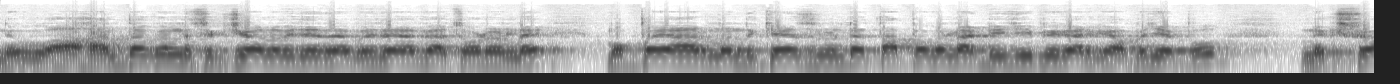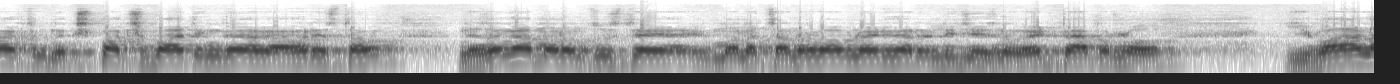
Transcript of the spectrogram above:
నువ్వు ఆ హంతకులను శిక్షలు విధంగా చూడండి. ముప్పై ఆరు మంది కేసులు ఉంటే తప్పకుండా డీజీపీ గారికి అప్పచెప్పు నిష్పాక్ష నిష్పక్షపాతంగా వ్యవహరిస్తాం. నిజంగా మనం చూస్తే మన చంద్రబాబు నాయుడు గారు రిలీజ్ చేసిన వైట్ పేపర్లో ఇవాళ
